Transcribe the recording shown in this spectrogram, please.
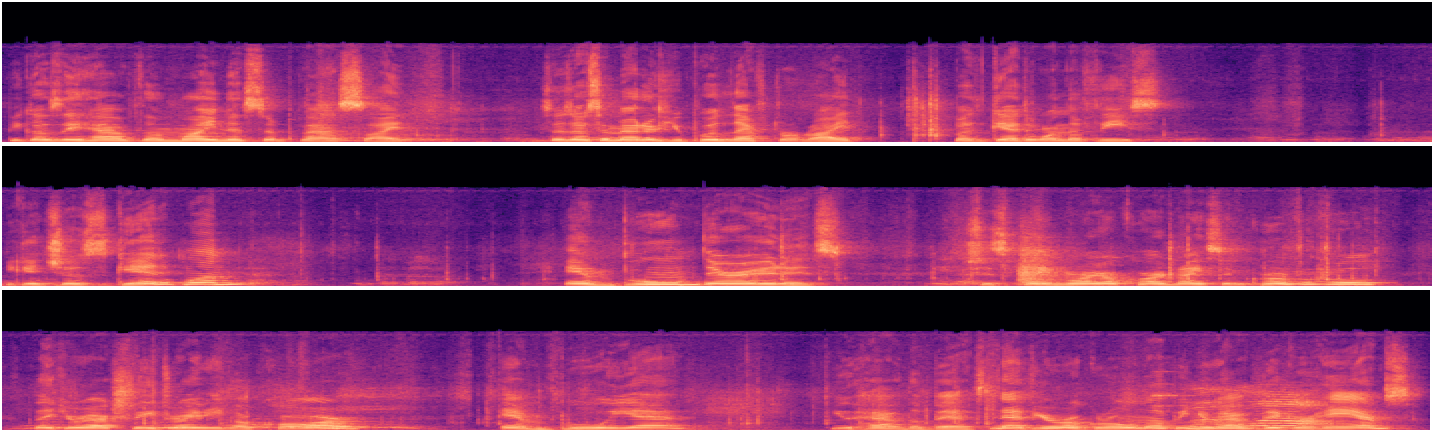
because they have the minus and plus side. So it doesn't matter if you put left or right. But get one of these. You can just get one and boom, there it is. Just play Mario Kart nice and comfortable, like you're actually driving a car, and booyah, you have the best. Now, if you're a grown up and you have bigger hands,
